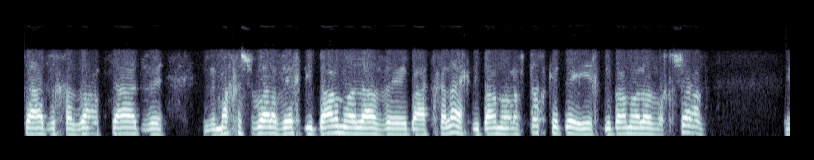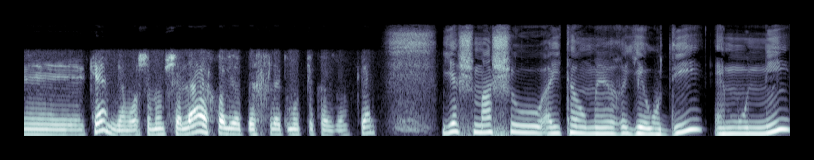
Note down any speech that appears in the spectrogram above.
צעד וחזר צעד, ו, ומה חשבו עליו ואיך דיברנו עליו אה, בהתחלה, איך דיברנו עליו תוך כדי, איך דיברנו עליו עכשיו. אה, כן, גם ראש הממשלה יכול להיות בהחלט דמות שכזו, כן. יש משהו, היית אומר, יהודי, אמוני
